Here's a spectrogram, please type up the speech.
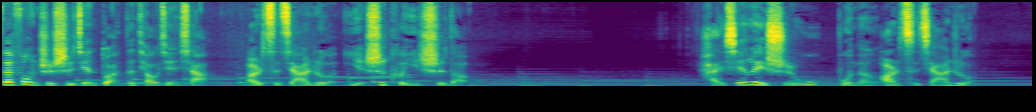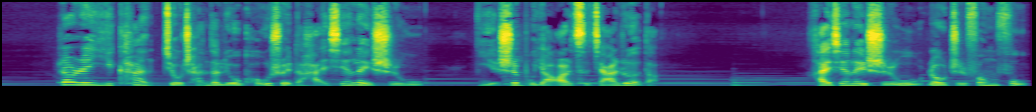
在放置时间短的条件下，二次加热也是可以吃的。海鲜类食物不能二次加热，让人一看就馋得流口水的海鲜类食物，也是不要二次加热的。海鲜类食物肉质丰富，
